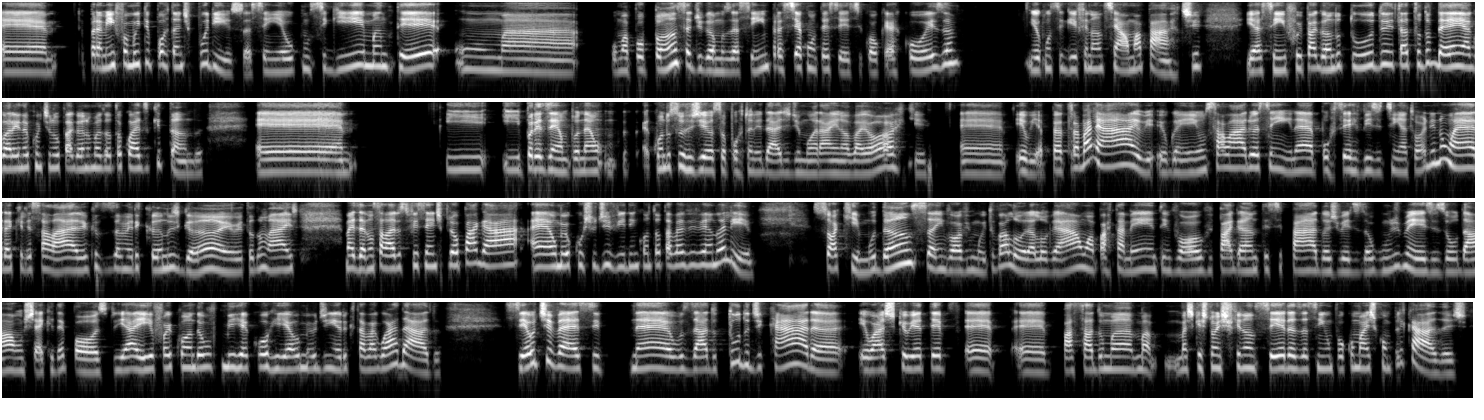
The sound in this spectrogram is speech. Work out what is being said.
eh, pra mim foi muito importante por isso, assim, eu consegui manter uma uma poupança, digamos assim, pra se acontecesse qualquer coisa, e eu consegui financiar uma parte, e assim fui pagando tudo e tá tudo bem, agora ainda continuo pagando, mas eu tô quase quitando. Eh, e e, por exemplo, né, quando surgiu essa oportunidade de morar em Nova York, eh, eu ia pra trabalhar, eu eu ganhei um salário, assim, né, por ser visiting attorney, não era aquele salário que os americanos ganham e tudo mais, mas era um salário suficiente pra eu pagar, eh, o meu custo de vida enquanto eu estava vivendo ali. Só que mudança envolve muito valor, alugar um apartamento envolve pagar antecipado, às vezes alguns meses, ou dar um cheque depósito, e aí foi quando eu me recorri ao meu dinheiro que estava guardado. Se eu tivesse né, usado tudo de cara, eu acho que eu ia ter é, é, passado uma, uma, umas questões financeiras assim um pouco mais complicadas.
